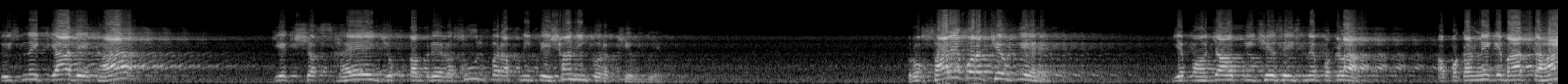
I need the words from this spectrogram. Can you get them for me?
तो इसने क्या देखा कि एक शख्स है जो कब्र रसूल पर अपनी पेशानी को रखे हुए रुखसारे को रखे हुए हैं। ये पहुँचा और पीछे से इसने पकड़ा और पकड़ने के बाद कहा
